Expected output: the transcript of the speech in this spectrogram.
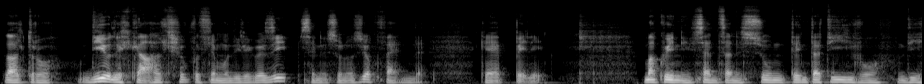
l'altro dio del calcio, possiamo dire così, se nessuno si offende, che è Pelé ma quindi senza nessun tentativo di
